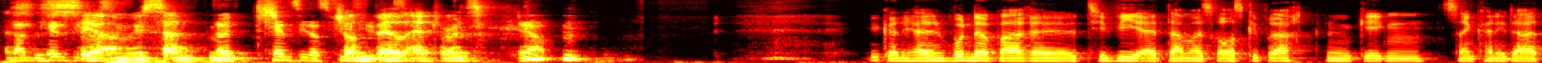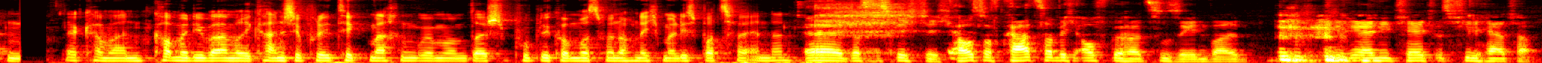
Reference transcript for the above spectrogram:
dann das ist sehr das, amüsant mit John Bell Edwards. Ja. Hier kann ich eine wunderbare TV-Ad damals rausgebracht gegen seinen Kandidaten. Da kann man Comedy über amerikanische Politik machen, wenn man im deutschen Publikum muss man noch nicht mal die Spots verändern. Äh, das ist richtig. House of Cards habe ich aufgehört zu sehen, weil die Realität ist viel härter.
